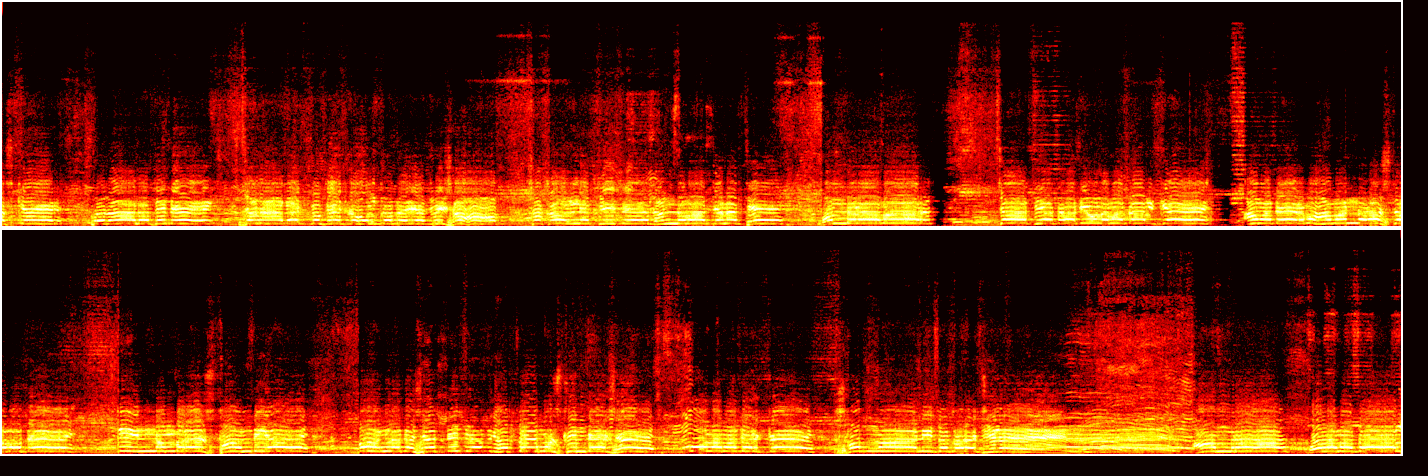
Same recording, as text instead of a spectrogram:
আজকের প্রধান অতিথি জনাব অ্যাডভোকেট রহুল সকল নেতৃত্বে ধন্যবাদ জানাচ্ছি। বন্ধুরা, আমার জাতীয়তাবাদী ওলামা দলকে আমাদের মহামান্য রাষ্ট্রপতি তিন নম্বরে স্থান দিয়ে বাংলাদেশের তৃতীয় বৃহত্তম মুসলিম দেশে ওলামাদেরকে সম্মানিত করেছিলেন। আমরা ওলামা দল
